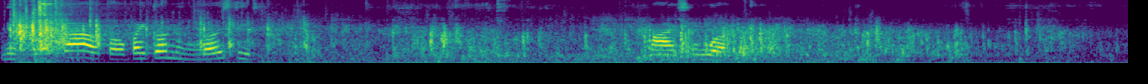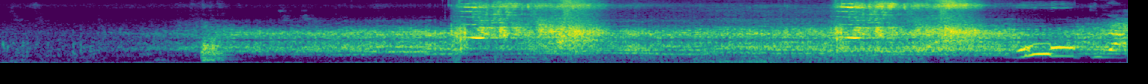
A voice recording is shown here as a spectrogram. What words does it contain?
หนึ่งร้อยเก้าต่อ ไปก็หนึ่งร้อยสิบมาชัวร์โอ้เกือบ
